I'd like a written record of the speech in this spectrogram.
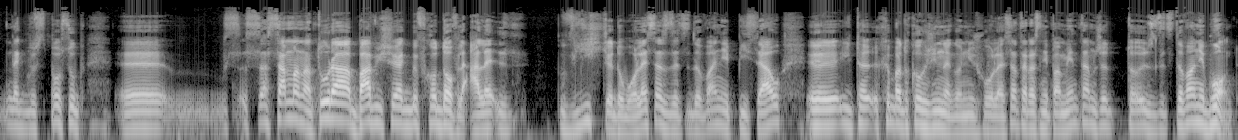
jakby w sposób, yy, sama natura bawi się jakby w hodowlę, ale w liście do Wallace'a zdecydowanie pisał yy, i to chyba do kogoś innego niż Wallace'a, teraz nie pamiętam, że to jest zdecydowanie błąd.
